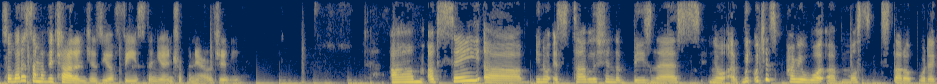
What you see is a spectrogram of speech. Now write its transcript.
So, what are some of the challenges you have faced in your entrepreneurial journey? Um, I'd say, uh, you know, establishing the business, you know, uh, which is probably what uh, most startup would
